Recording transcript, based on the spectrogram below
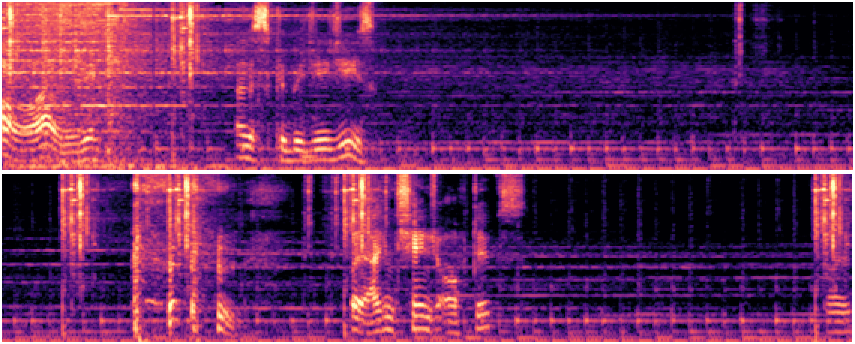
Oh wow, really? Oh, this could be GG's. Wait, I can change optics? Right.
